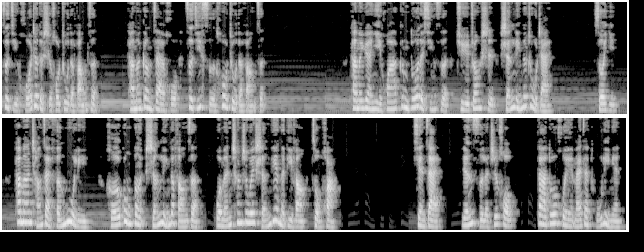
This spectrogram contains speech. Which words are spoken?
自己活着的时候住的房子，他们更在乎自己死后住的房子。他们愿意花更多的心思去装饰神灵的住宅，所以他们常在坟墓里和供奉神灵的房子。我们称之为神殿的地方作画。现在人死了之后，大多会埋在土里面。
